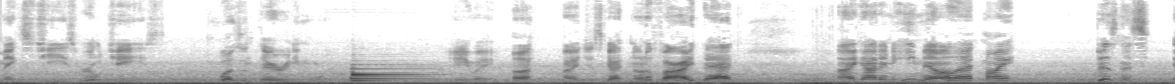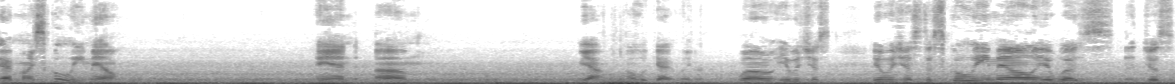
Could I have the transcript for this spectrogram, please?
makes cheese real cheese wasn't there anymore. Anyway, uh, I just got notified that I got an email at my business, at my school email. And, um, yeah, I'll look at it later. Well, it was just it was just a school email. It was just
